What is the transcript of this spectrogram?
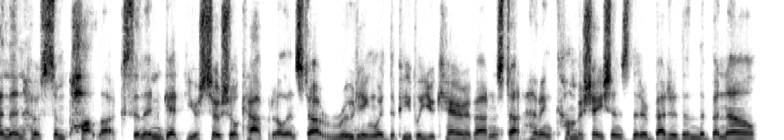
and then host some potlucks, and then get your social capital and start rooting with the people you care about and start having conversations that are better than the banal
